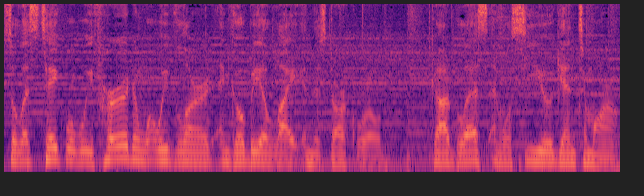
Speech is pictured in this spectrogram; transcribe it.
So let's take what we've heard and what we've learned and go be a light in this dark world. God bless, and we'll see you again tomorrow.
